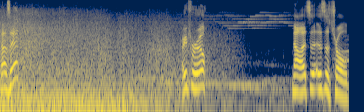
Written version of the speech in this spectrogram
That's it? Are you for real? No, it's a, this is a troll.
